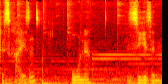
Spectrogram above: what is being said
des Reisens ohne Sehsinn.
